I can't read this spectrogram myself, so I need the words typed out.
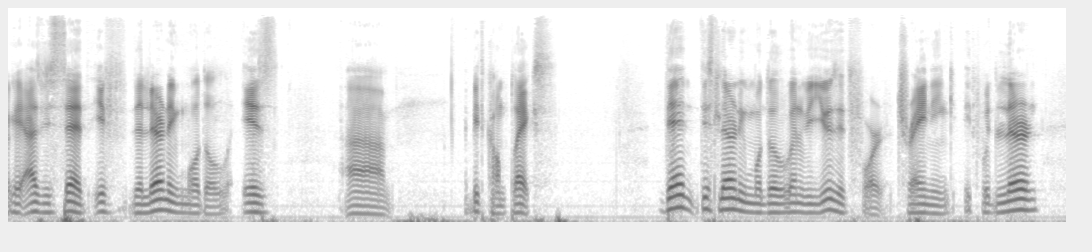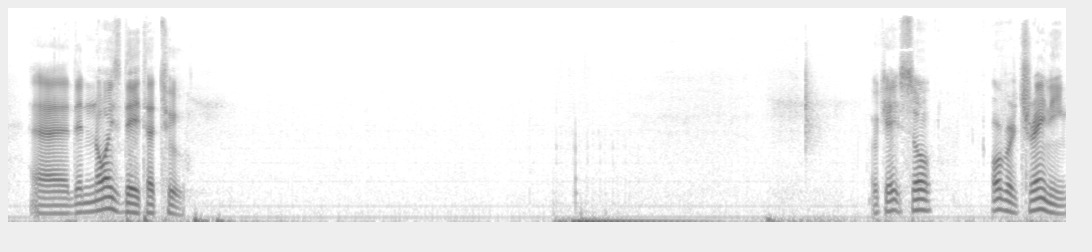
Okay as we said if the learning model is um, a bit complex then this learning model when we use it for training it would learn uh, the noise data too okay so overtraining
